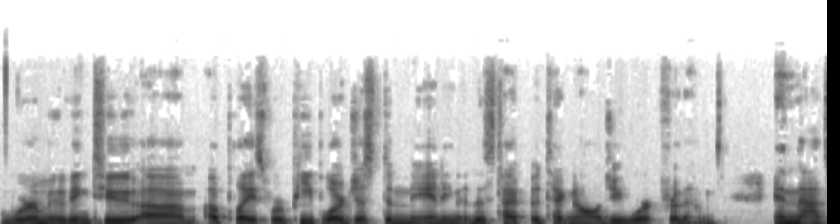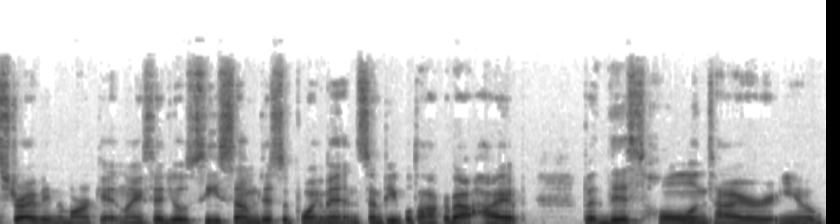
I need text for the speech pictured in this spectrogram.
we're moving to um, a place where people are just demanding that this type of technology work for them, and that's driving the market. And like I said, you'll see some disappointment, and some people talk about hype, but this whole entire you know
